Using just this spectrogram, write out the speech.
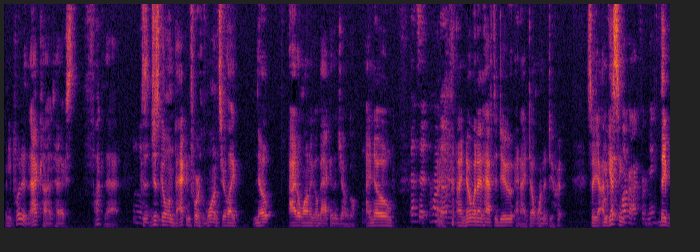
when you put it in that context, fuck that. Mm. Because just going back and forth once, you're like, nope, I don't want to go back in the jungle. I know, That's it. I'm I, done. I know what I'd have to do, and I don't want to do it. So yeah, I'm guessing one rock from me. they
